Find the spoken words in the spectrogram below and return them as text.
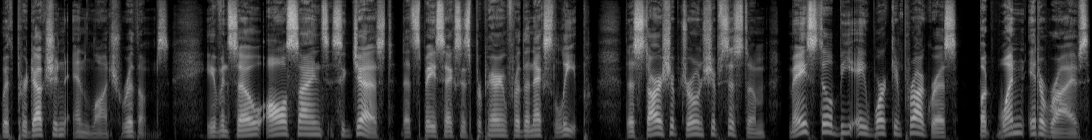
with production and launch rhythms. Even so, all signs suggest that SpaceX is preparing for the next leap. The Starship drone ship system may still be a work in progress, but when it arrives,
